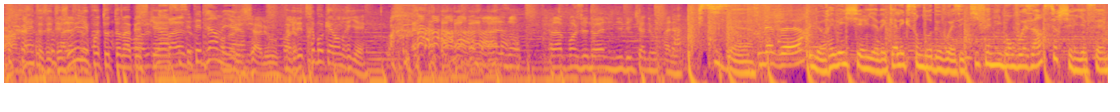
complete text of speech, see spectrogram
Arrête, c'était joli les photos de Thomas Pesquet. Non, Ouais, si c'était bien, mais. Oh, euh, mais jaloux. T'avais des très beaux calendriers. Ah, raison. À l'approche de Noël, il y a des cadeaux. Allez. 6h, 9h, le réveil chéri avec Alexandre Devoise et Tiffany Bonvoisin sur Chéri FM.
